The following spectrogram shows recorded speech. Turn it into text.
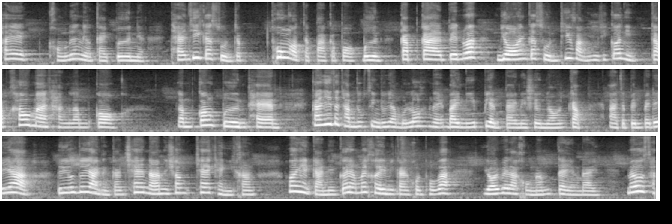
พระเอกของเรื่องเหนี่ยวไก่ปืนเนี่ยแทนที่กระสุนจะพุ่งออกจากปากกระบอกปืนกลับกลายเป็นว่าย้อนกระสุนที่ฝังอยู่ที่ก้อนหินกลับเข้ามาทางลำกองลำกล้องปืนแทน การที่จะทำทุกสิ่งทุกอย่างบนโลกในใบนี้เปลี่ยนแปลงในเชิงย้อนกลับอาจจะเป็นไปได้ยาก โดยยกตัวอย่างถึงการแช่น้ำในช่องแช่แข็งอีกครั้ง ว่าเหตุการณ์นี้ก็ยังไม่เคยมีการค้นพบว่าย้อนเวลาของน้ำแต่อย่างใดแม้ว่าสถ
